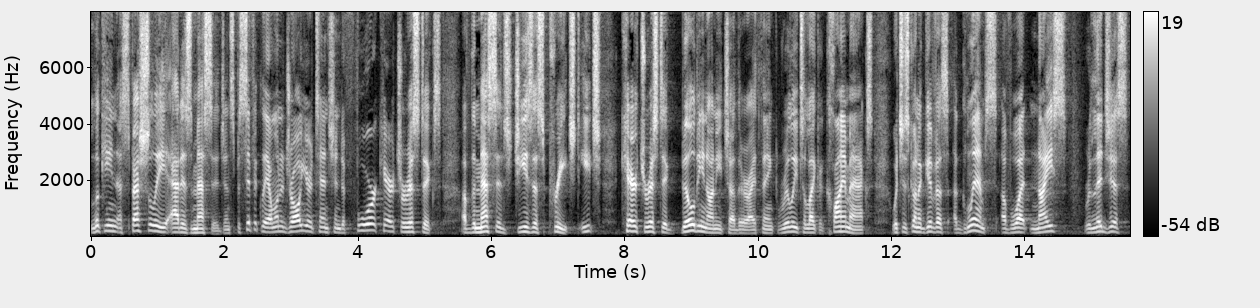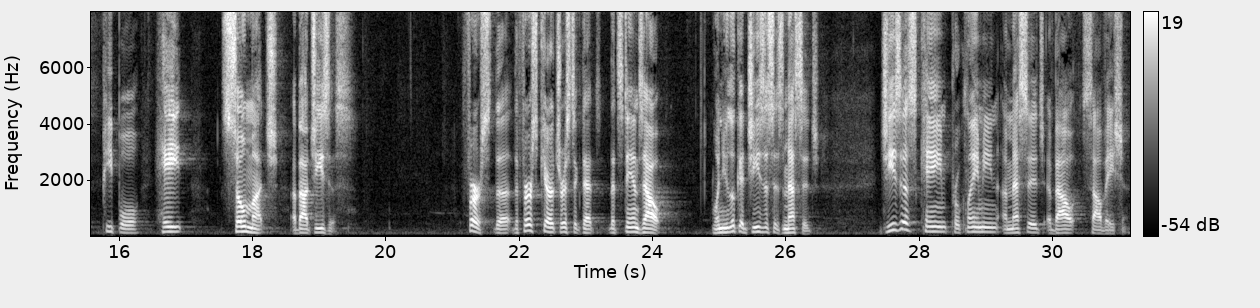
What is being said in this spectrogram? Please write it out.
looking especially at his message. And specifically, I want to draw your attention to four characteristics of the message Jesus preached, each characteristic building on each other, I think, really to like a climax, which is going to give us a glimpse of what nice religious people hate so much about Jesus? First, the, the first characteristic that, that stands out when you look at Jesus' message, Jesus came proclaiming a message about salvation.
